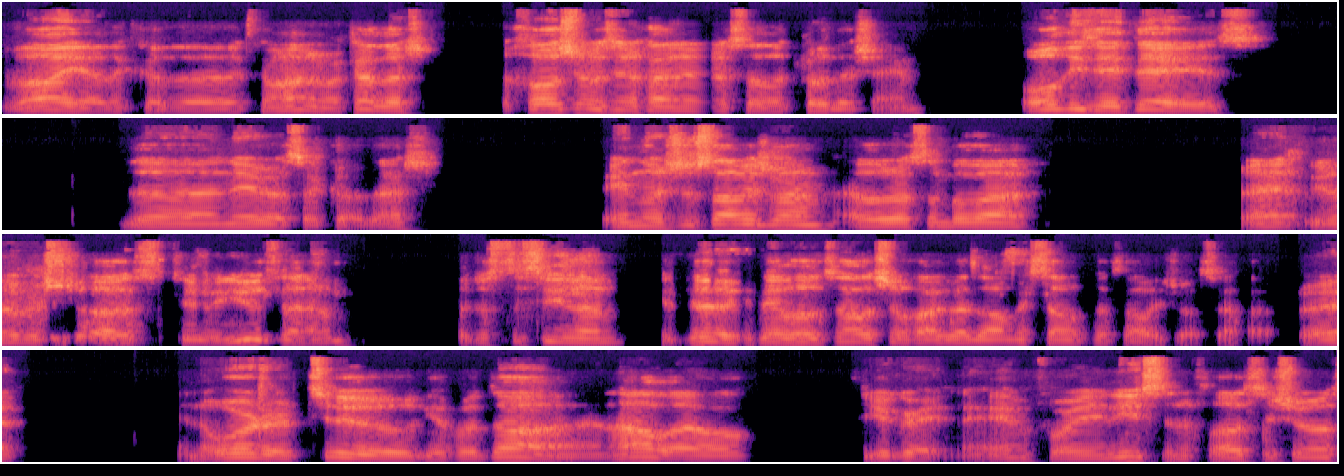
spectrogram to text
via the the Kohanim or Kadosh the Choshen was in Chanan Kodesh all these eight days the Neros are Kodesh in Rosh Hashanah El Rosam Bavar right? We never show us to use them but just to see them right? In order to give Adan and Hallel to your great name for your niece and the flows Yeshua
